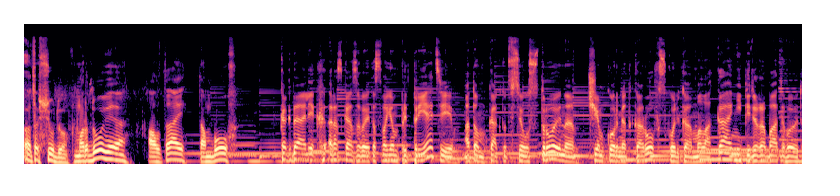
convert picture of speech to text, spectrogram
Отовсюду. Мордовия, Алтай, Тамбов. Когда Олег рассказывает о своем предприятии, о том, как тут все устроено, чем кормят коров, сколько молока они перерабатывают,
